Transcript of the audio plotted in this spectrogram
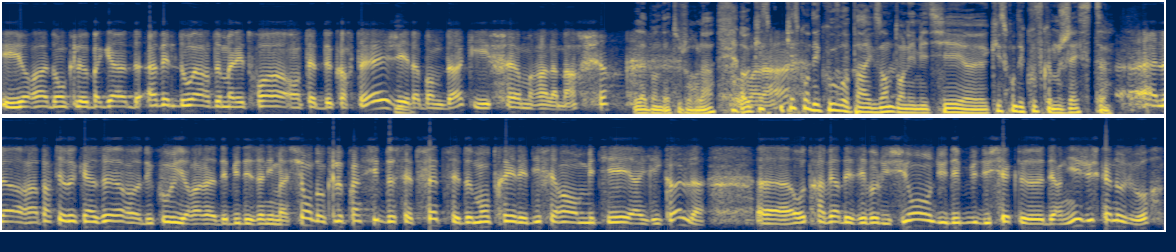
il y aura donc le bagade Aveldoir de Malétroit en tête de cortège et la banda qui fermera la marche. La banda toujours là. Qu'est-ce qu'on découvre par exemple dans les métiers euh, Qu'est-ce qu'on découvre comme geste Alors à partir de 15h, du coup, il y aura le début des animations. Donc le principe de cette fête, c'est de montrer les différents métiers agricoles euh, au travers des évolutions du début du siècle dernier jusqu'à nos jours.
